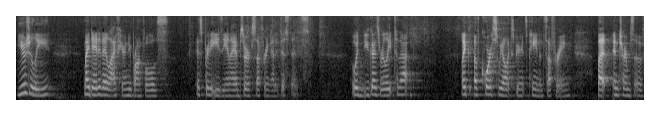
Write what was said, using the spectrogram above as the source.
usually my day to day life here in New Braunfels is pretty easy and I observe suffering at a distance. Would you guys relate to that? Like, of course, we all experience pain and suffering, but in terms of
